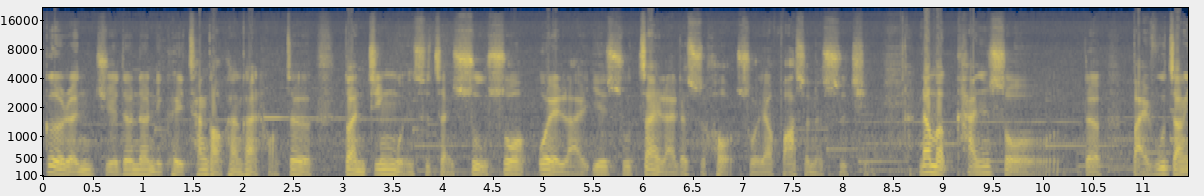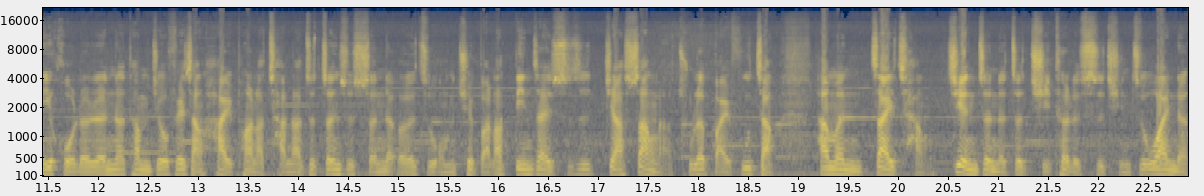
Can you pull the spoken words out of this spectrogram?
个人觉得呢，你可以参考看看哈，这段经文是在诉说未来耶稣再来的时候所要发生的事情。那么看守。的百夫长一伙的人呢，他们就非常害怕了，惨了，这真是神的儿子，我们却把他钉在十字架上了。除了百夫长他们在场见证了这奇特的事情之外呢，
